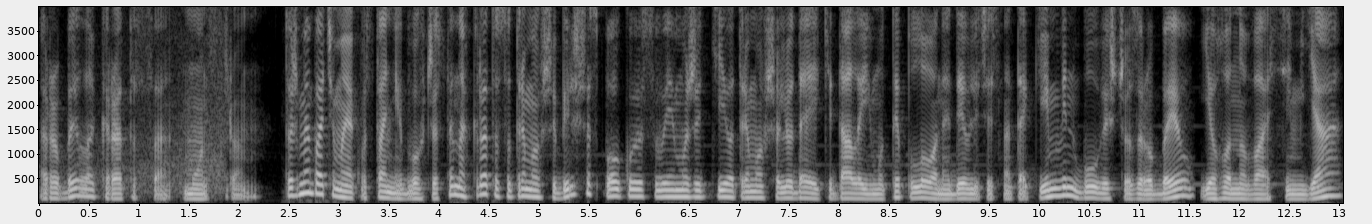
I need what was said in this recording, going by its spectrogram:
робила Кратоса монстром. Тож ми бачимо, як в останніх двох частинах Кратос, отримавши більше спокою у своєму житті, отримавши людей, які дали йому тепло, не дивлячись на те, ким він був і що зробив, його нова сім'я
